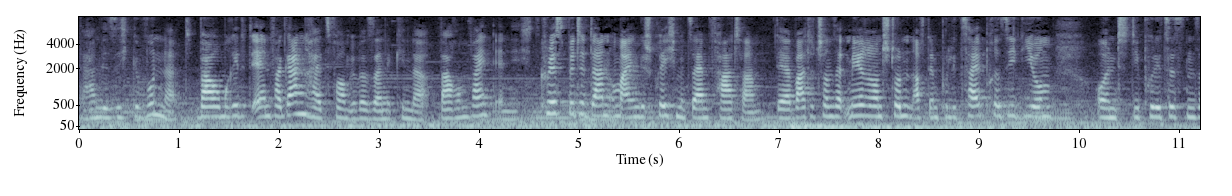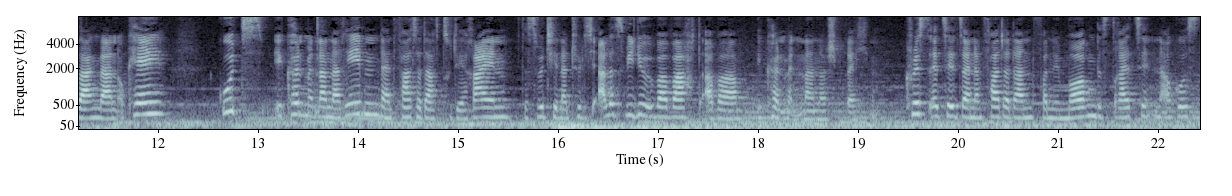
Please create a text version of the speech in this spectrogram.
Da haben die sich gewundert. Warum redet er in Vergangenheitsform über seine Kinder? Warum weint er nicht? Chris bittet dann um ein Gespräch mit seinem Vater. Der wartet schon seit mehreren Stunden auf dem Polizeipräsidium und die Polizisten sagen dann, okay, gut, ihr könnt miteinander reden, dein Vater darf zu dir rein. Das wird hier natürlich alles videoüberwacht, aber ihr könnt miteinander sprechen. Chris erzählt seinem Vater dann von dem Morgen des 13. August,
